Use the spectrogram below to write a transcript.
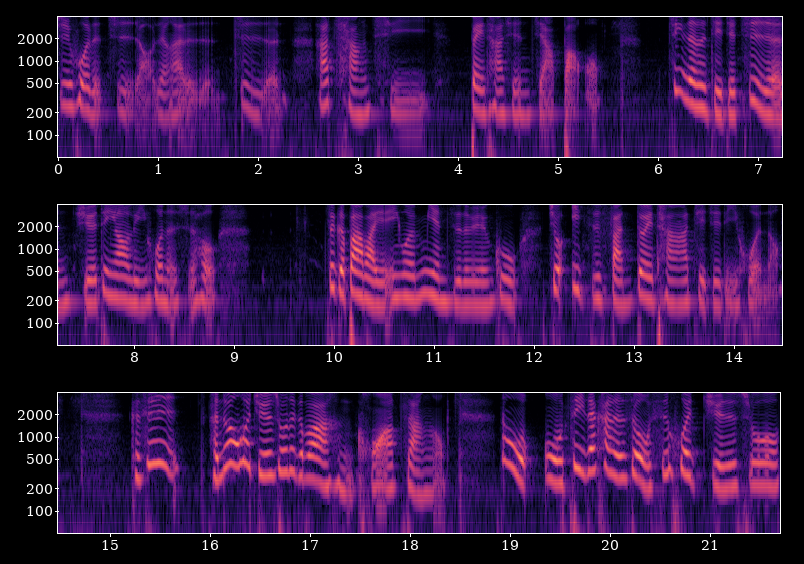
智慧的智哦，仁爱的人，智人，他长期被他先家暴哦。静人的姐姐智人决定要离婚的时候，这个爸爸也因为面子的缘故，就一直反对他姐姐离婚哦。可是很多人会觉得说这个爸爸很夸张哦。那我我自己在看的时候，我是会觉得说，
